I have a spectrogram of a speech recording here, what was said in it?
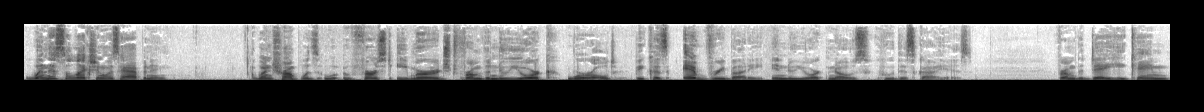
when this election was happening, when Trump was first emerged from the New York world, because everybody in New York knows who this guy is. From the day he came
